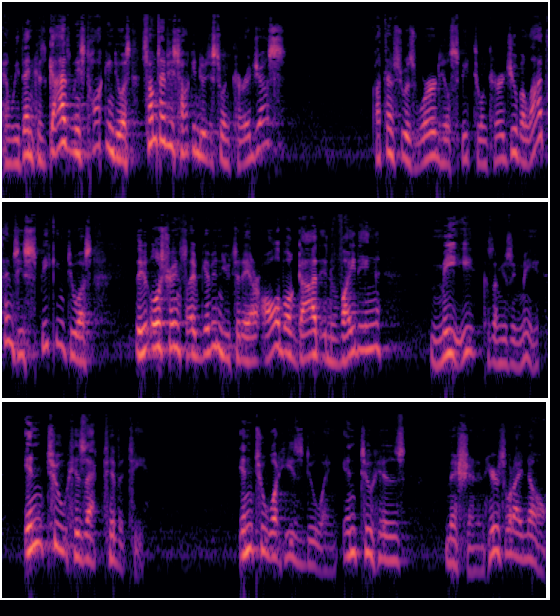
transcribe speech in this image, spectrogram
and we then, because God, when He's talking to us, sometimes He's talking to us just to encourage us. A lot of times through His Word, He'll speak to encourage you, but a lot of times He's speaking to us. The illustrations I've given you today are all about God inviting me, because I'm using me, into His activity into what he's doing, into his mission. And here's what I know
